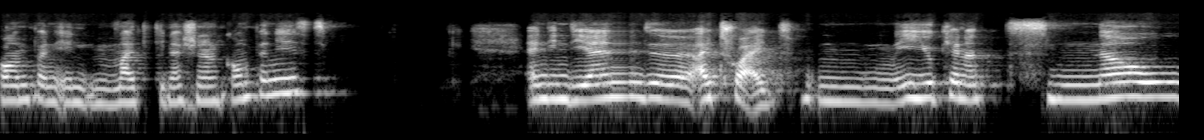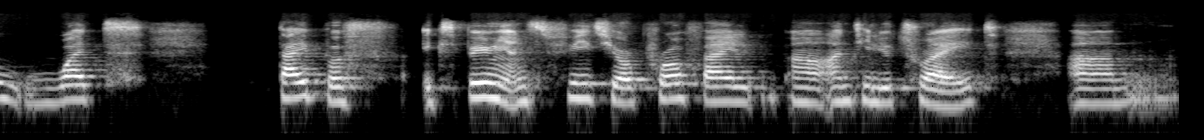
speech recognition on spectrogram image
company, multinational companies. And in the end, uh, I tried. Mm, you cannot know what type of experience fits your profile uh, until you try it. Um,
